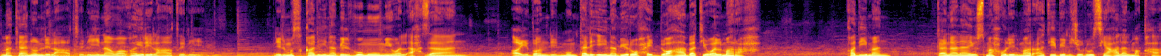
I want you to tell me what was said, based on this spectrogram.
مكان للعاطلين وغير العاطلين. للمثقلين بالهموم والأحزان أيضا للممتلئين بروح الدعابة والمرح. قديما كان لا يسمح للمرأة بالجلوس على المقهى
